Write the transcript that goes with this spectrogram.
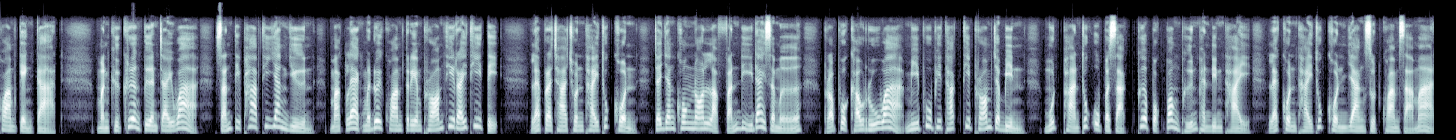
ความเก่งกาจมันคือเครื่องเตือนใจว่า สันติภาพที่ยั่งยืน มักแลกมาด้วยความเตรียมพร้อมที่ไร้ที่ติ และประชาชนไทยทุกคนจะยังคงนอนหลับฝันดีได้เสมอ เพราะพวกเขารู้ว่ามีผู้พิทักษ์ที่พร้อมจะบิน มุดผ่านทุกอุปสรรคเพื่อปกป้องผืนแผ่นดินไทย และคนไทยทุกคนอย่างสุดความสามารถ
